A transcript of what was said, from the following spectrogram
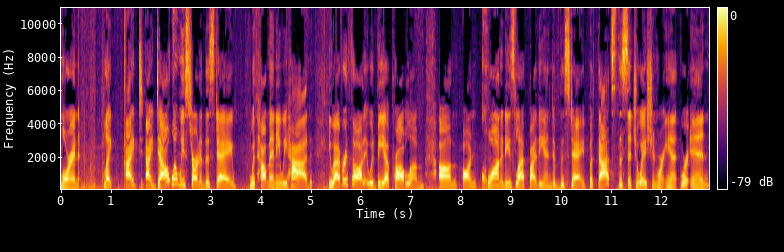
Lauren. Like, I, I doubt when we started this day with how many we had, you ever thought it would be a problem um, on quantities left by the end of this day. But that's the situation we're in. We're in.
